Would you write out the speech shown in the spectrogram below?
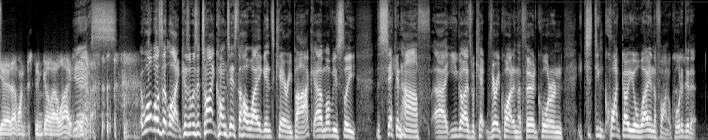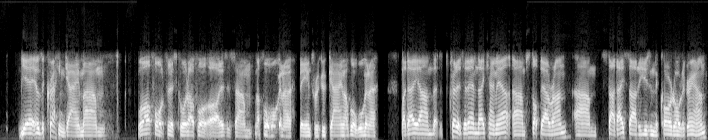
yeah. That one just didn't go our way. Yes. what was it like? Because it was a tight contest the whole way against Carey Park. Um, obviously, the second half, uh, you guys were kept very quiet in the third quarter, and it just didn't quite go your way in the final quarter, did it? Yeah, it was a cracking game. Um, well, I thought first quarter, I thought, oh, this is um, I thought we are going to be in for a good game. I thought we are going to, but they, um, credit to them, they came out, um, stopped our run. Um, start, they started using the corridor to ground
